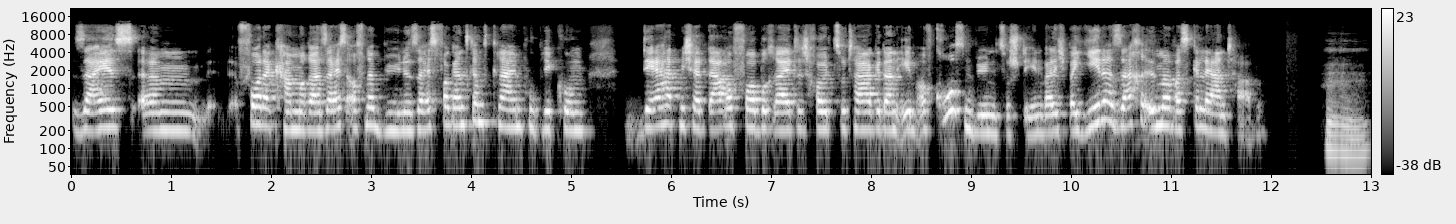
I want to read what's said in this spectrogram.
sei es ähm, vor der Kamera, sei es auf einer Bühne, sei es vor ganz, ganz kleinem Publikum, der hat mich halt darauf vorbereitet, heutzutage dann eben auf großen Bühnen zu stehen, weil ich bei jeder Sache immer was gelernt habe. Hm.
